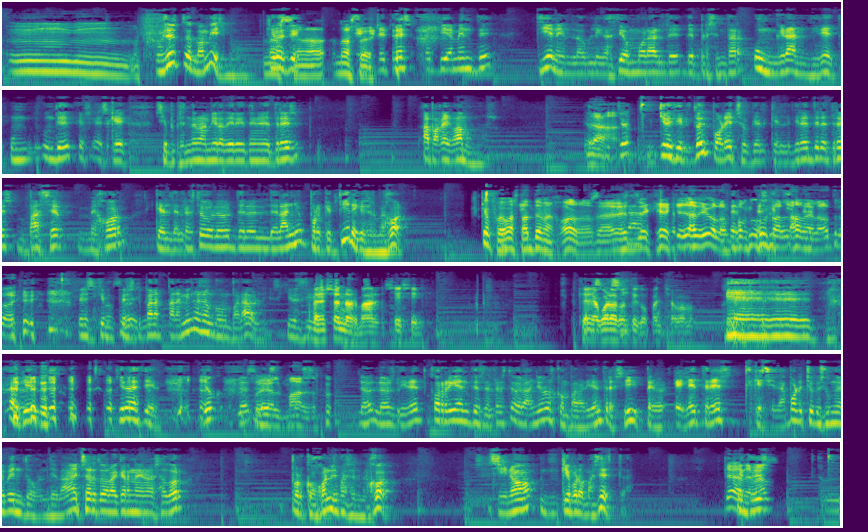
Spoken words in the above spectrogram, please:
Mm, Pues esto es lo mismo. no Quiero sé, decir, no, no sé. en el E3 obviamente tienen la obligación moral de, de presentar un gran direct. Un, un direct- es, es que si presentan una mierda de direct en el E3, apaga y vámonos. Ya. Yo, quiero decir, doy por hecho que el, que el direct del E3 va a ser mejor que el del resto del, del- del año porque tiene que ser mejor. Es que fue bastante mejor. O sea, es que, que ya digo, los Pero pongo uno que- al lado del otro. y- Pero es que, No sé, pero es que para, para mí no son comparables. Quiero decir, Pero eso es normal, sí, sí. Estoy de acuerdo Sí. contigo, Pancho, vamos. Eh, quiero, quiero decir, yo, Soy los- el mal. Los, los direct corrientes del resto del año los compararía entre sí, pero el E3, que se da por hecho que es un evento donde van a echar toda la carne en el asador, por cojones va a ser mejor. Si no, ¿qué broma es esta? Que además,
